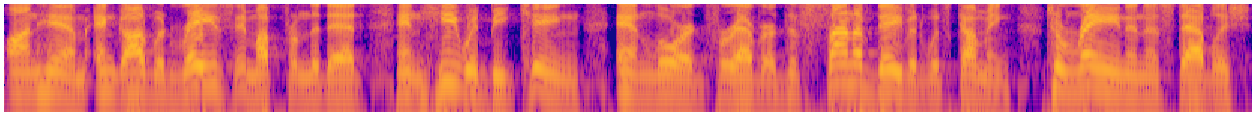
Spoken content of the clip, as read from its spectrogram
on him, and God would raise him up from the dead, and he would be king and Lord forever. The son of David was coming to reign and establish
